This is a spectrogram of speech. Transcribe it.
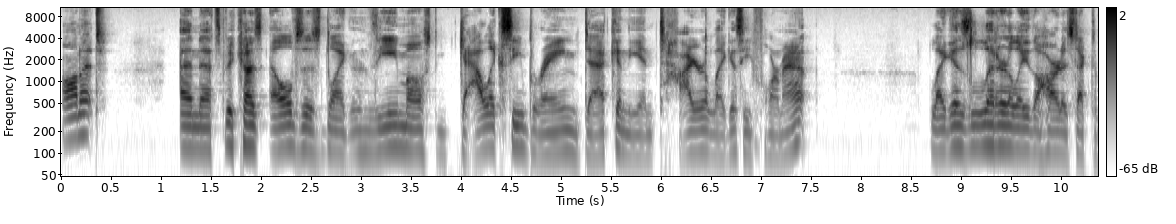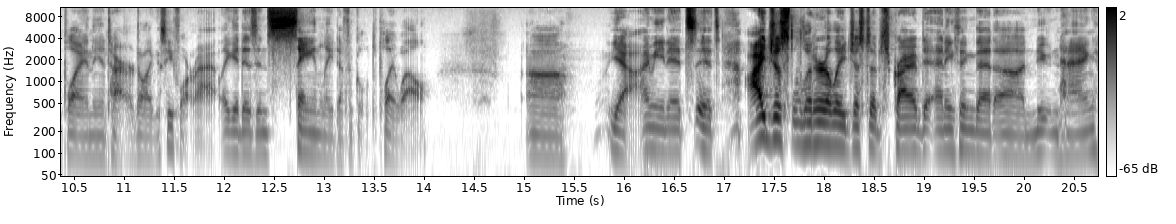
on it and that's because elves is like the most galaxy brain deck in the entire legacy format like is literally the hardest deck to play in the entire legacy format like it is insanely difficult to play well uh yeah i mean it's it's i just literally just subscribe to anything that uh newton hang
